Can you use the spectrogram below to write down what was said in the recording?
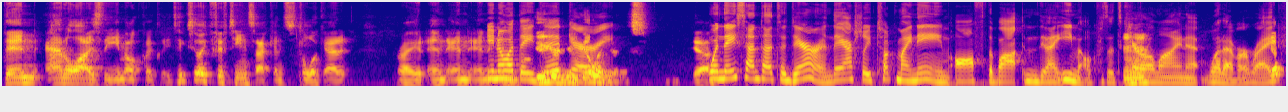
then analyze the email quickly. It takes you like 15 seconds to look at it, right? And and and you know and what they did, Gary. Diligence. Yeah. When they sent that to Darren, they actually took my name off the bottom my email because it's mm-hmm. Caroline at whatever, right? Yep.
